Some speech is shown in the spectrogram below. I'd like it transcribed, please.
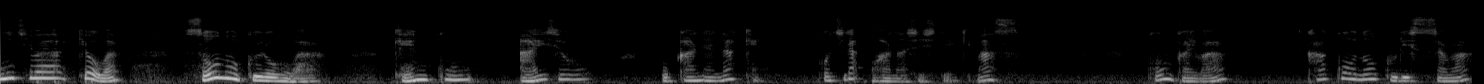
んにちは。今日は、その苦労は、健康、愛情、お金な件。こちらお話ししていきます。今回は、過去の苦しさは、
